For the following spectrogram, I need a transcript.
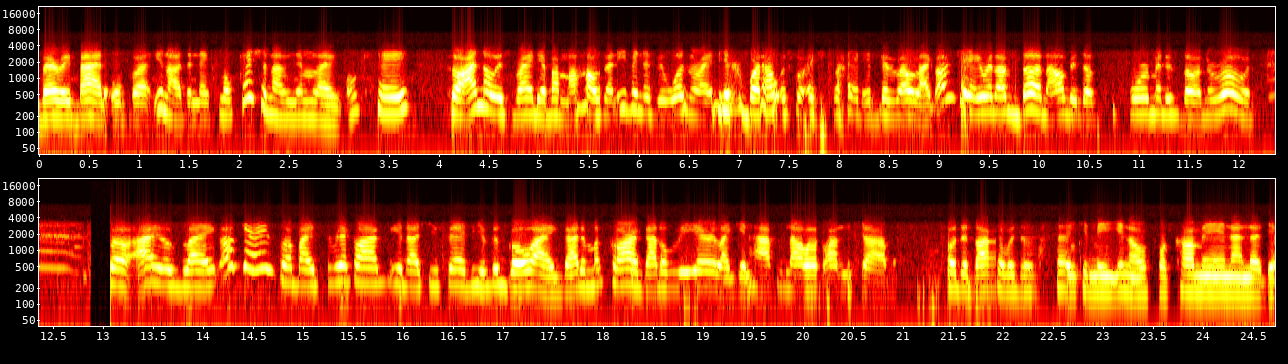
very bad over, you know, at the next location. And I'm like, okay. So I know it's right there by my house, and even if it wasn't right there, but I was so excited because I was like, okay, when I'm done, I'll be just four minutes down the road. So I was like, okay. So by three o'clock, you know, she said you could go. I got in my car, I got over here, like in half an hour on the job. So the doctor was just thanking me, you know, for coming and that they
